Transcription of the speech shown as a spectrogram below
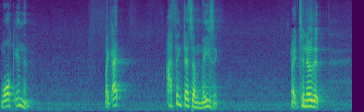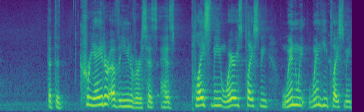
walk in them. Like, I, I think that's amazing. Right? To know that, that the creator of the universe has, has placed me where he's placed me, when, we, when he placed me,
